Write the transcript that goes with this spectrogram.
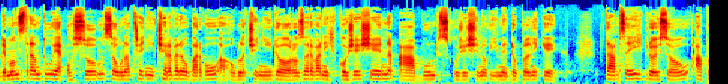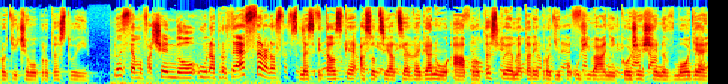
Demonstrantů je osm, jsou natření červenou barvou a oblečení do rozervaných kožešin a bund s kožešinovými doplňky. Ptám se jich, kdo jsou a proti čemu protestují. Jsme z italské asociace veganů a protestujeme tady proti používání kožešin v módě.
